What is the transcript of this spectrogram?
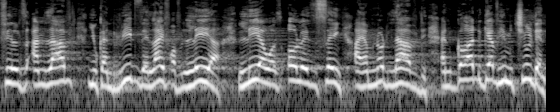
feels unloved. You can read the life of Leah. Leah was always saying, I am not loved. And God gave him children.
